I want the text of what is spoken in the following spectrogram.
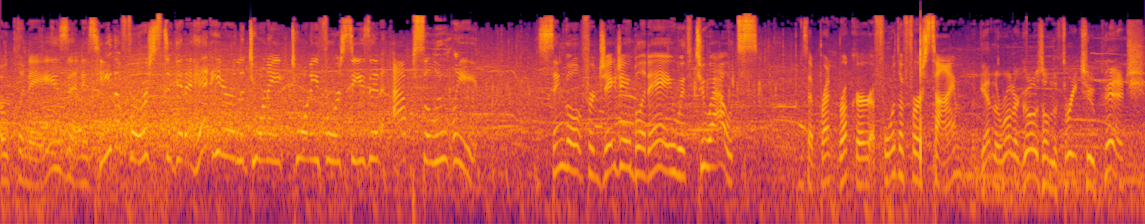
Oakland A's. And is he the first to get a hit here in the 2024 season? Absolutely. A single for J.J. Bleday with two outs. It's a Brent Rooker for the first time. Again, the runner goes on the 3-2 pitch.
